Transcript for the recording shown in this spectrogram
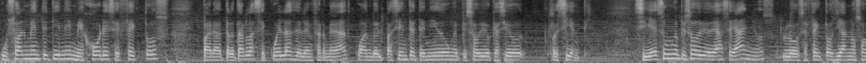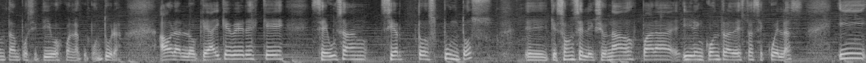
Usualmente tiene mejores efectos para tratar las secuelas de la enfermedad cuando el paciente ha tenido un episodio que ha sido reciente. Si es un episodio de hace años, los efectos ya no son tan positivos con la acupuntura. Ahora, lo que hay que ver es que se usan ciertos puntos eh, que son seleccionados para ir en contra de estas secuelas. Y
